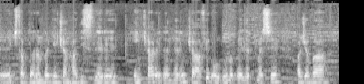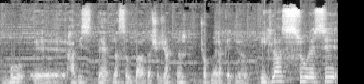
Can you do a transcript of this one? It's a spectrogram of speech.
e, kitaplarında geçen hadisleri inkar edenlerin kafir olduğunu belirtmesi acaba bu e, hadisle nasıl bağdaşacaktır çok merak ediyorum. İhlas suresi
